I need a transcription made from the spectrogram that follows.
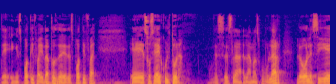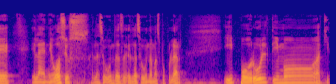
de, en Spotify, datos de, de Spotify. Eh, sociedad y cultura. Es, es la, la, más popular. Luego le sigue la de negocios, la segunda es la segunda más popular. Y por último, aquí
